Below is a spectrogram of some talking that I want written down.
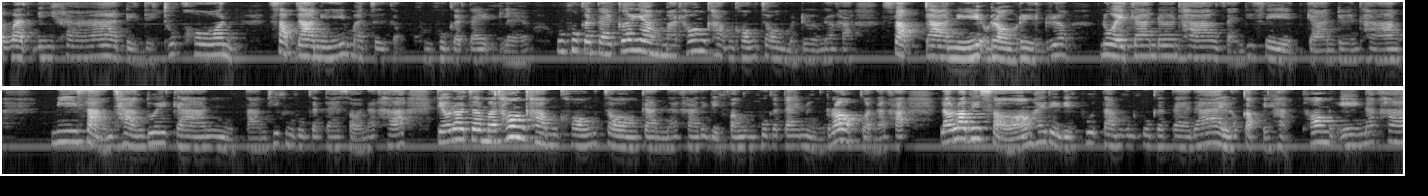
สวัสดีค่ะ เด็กๆทุกคน สัปดาห์นี้มาเจอกับคุณครูกระแตอีกแล้ว คุณครูกระแตก็ยังมาท่องคำคล้องจองเหมือนเดิมนะคะ สัปดาห์นี้เราเรียนเรื่องหน่วยการเดินทางแสนพิเศษ การเดินทาง มีสามทางด้วยกันตามที่คุณครูกระแตสอนนะคะ เดี๋ยวเราจะมาท่องคำคล้องจองกันนะคะ เด็กๆฟังคุณครูกระแตหนึ่งรอบก่อนนะคะ แล้วรอบที่สองให้เด็กๆพูดตามคุณครูกระแตได้ แล้วกลับไปหัดท่องเองนะคะ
